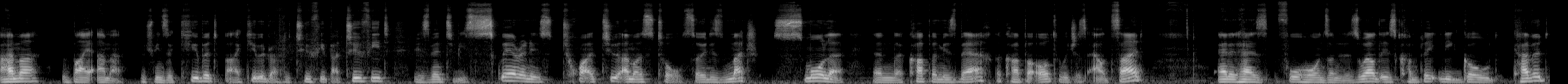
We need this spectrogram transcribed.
ama by amma, which means a cubit by a cubit, roughly two feet by two feet. It is meant to be square and is two ammas tall. So it is much smaller than the copper mizbeach, the copper altar, which is outside. And it has four horns on it as well. It is completely gold covered,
